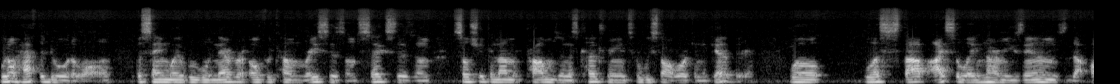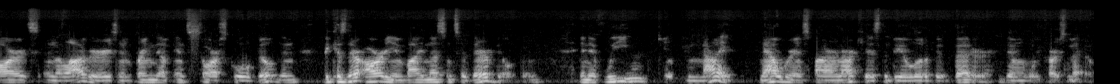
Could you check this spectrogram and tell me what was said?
We don't have to do it alone. The same way we will never overcome racism, sexism, socioeconomic problems in this country until we start working together. Well, let's stop isolating our museums, the arts, and the libraries and bring them into our school building because they're already inviting us into their building. And if we can unite, now we're inspiring our kids to be a little bit better than when we first met them.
